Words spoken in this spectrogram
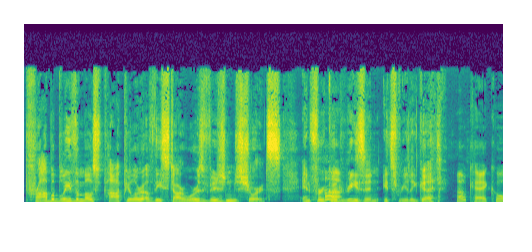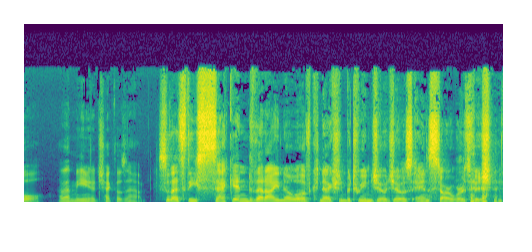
probably the most popular of the Star Wars Vision shorts. And for good reason, it's really good. Okay, cool. I've been meaning to check those out. So that's the second that I know of connection between JoJo's and Star Wars Vision.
